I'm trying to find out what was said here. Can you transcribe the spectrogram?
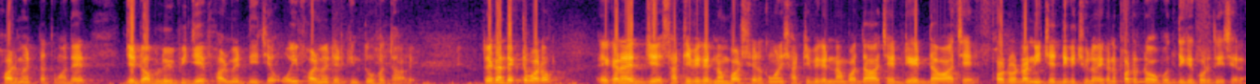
ফরম্যাটটা তোমাদের যে ডব্লিউপি যে ফরম্যাট দিয়েছে, ওই ফরম্যাটের কিন্তু হতে হবে। তো এখানে দেখতে পারো, এখানে যে সার্টিফিকেট নম্বর সেরকমই সার্টিফিকেট নাম্বার দেওয়া আছে ডেট দেওয়া আছে ফটোটা নিচের দিকে ছিল, এখানে ফটোটা ওপর দিকে করে দিয়েছে এরা।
